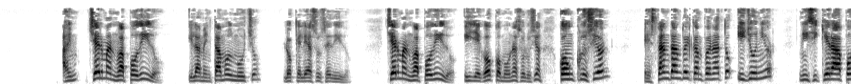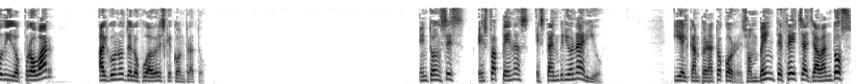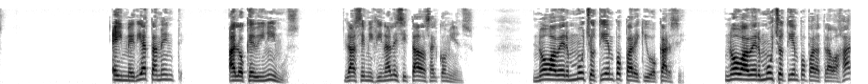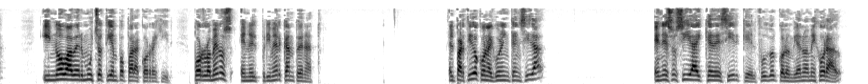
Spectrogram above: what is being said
Sherman no ha podido y lamentamos mucho lo que le ha sucedido. Sherman no ha podido y llegó como una solución. Conclusión, están dando el campeonato y Junior ni siquiera ha podido probar algunos de los jugadores que contrató. Entonces, esto apenas está embrionario y el campeonato corre. Son 20 fechas, ya van dos. E inmediatamente a lo que vinimos, las semifinales citadas al comienzo. No va a haber mucho tiempo para equivocarse, no va a haber mucho tiempo para trabajar y no va a haber mucho tiempo para corregir, por lo menos en el primer campeonato. El partido con alguna intensidad. En eso sí hay que decir que el fútbol colombiano ha mejorado.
